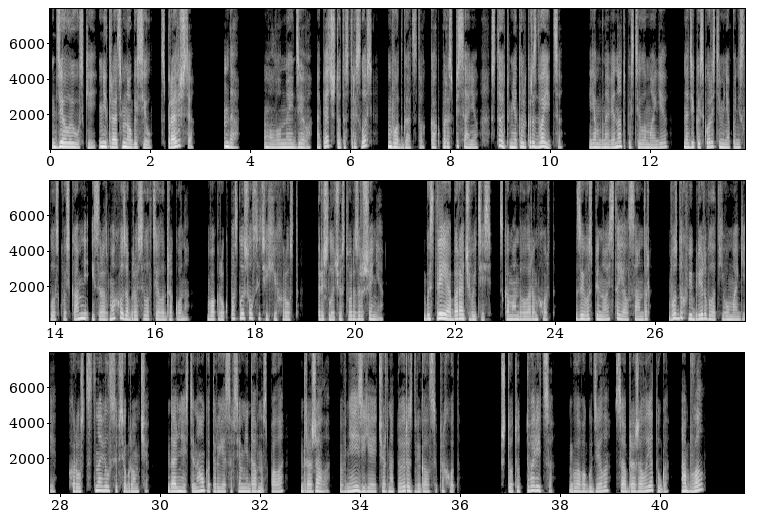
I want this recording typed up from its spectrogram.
Делай узкий, не трать много сил. Справишься?» «Да». «О, лунная дева, опять что-то стряслось? Вот гадство, как по расписанию. Стоит мне только раздвоиться». Я мгновенно отпустила магию. На дикой скорости меня понесло сквозь камни и с размаху забросило в тело дракона. Вокруг послышался тихий хруст. Пришло чувство разрушения. «Быстрее оборачивайтесь!» — скомандовал Ранхорд. За его спиной стоял Сандер. Воздух вибрировал от его магии. Хруст становился все громче. Дальняя стена, у которой я совсем недавно спала, дрожала. В ней, зияя чернотой, раздвигался проход. «Что тут творится?» Голова гудела, соображала я туго. «Обвал?»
